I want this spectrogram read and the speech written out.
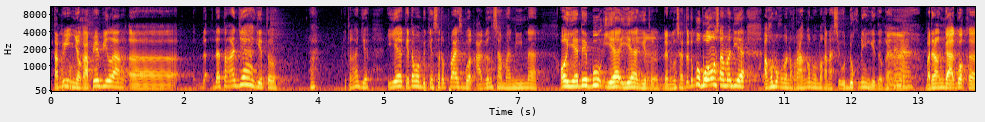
Tapi nyokapnya bilang eh, "Da- datang aja gitu. Datang aja. Iya, kita mau bikin surprise buat Ageng sama Nina. Oh iya deh bu, iya iya gitu. Dan gue saat itu gue bohong sama dia. Aku mau ke Pondok Ranggon mau makan nasi uduk nih gitu kan. Padahal enggak gue ke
